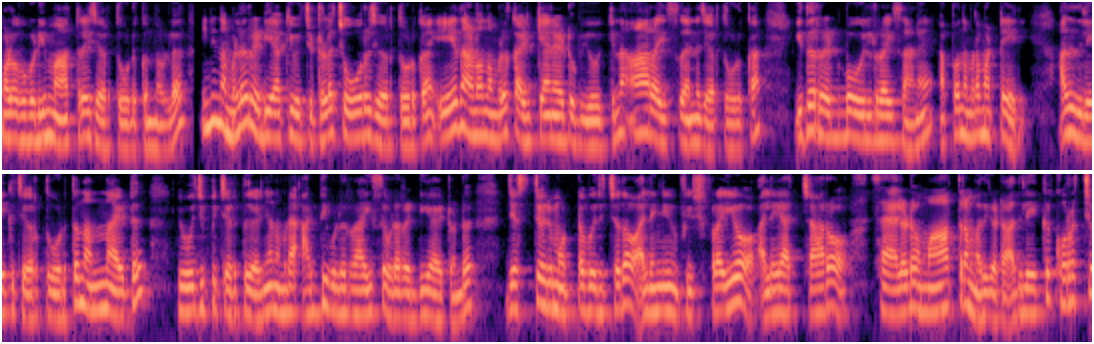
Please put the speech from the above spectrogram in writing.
മുളക് പൊടിയും മാത്രമേ ചേർത്ത് കൊടുക്കുന്നുള്ളൂ. ഇനി നമ്മൾ റെഡിയാക്കി വെച്ചിട്ടുള്ള ചോറ് ചേർത്ത് കൊടുക്കാം. ഏതാണോ നമ്മൾ കഴിക്കാനായിട്ട് ഉപയോഗിക്കുന്ന ആ റൈസ് തന്നെ ചേർത്ത് കൊടുക്കാം. ഇത് റെഡ് ബോയിൽഡ് റൈസ് ആണ്. അപ്പോൾ നമ്മുടെ മട്ടയരി. അത് ഇതിലേക്ക് ചേർത്ത് കൊടുത്ത് നന്നായിട്ട് യോജിപ്പിച്ചെടുത്ത് കഴിഞ്ഞാൽ നമ്മുടെ അടിപൊളി റൈസ് ഇവിടെ റെഡി ആയിട്ടുണ്ട്. ജസ്റ്റ് ഒരു മുട്ട പൊരിച്ചതോ അല്ലെങ്കിൽ ഫിഷ് ഫ്രൈയോ അല്ലെങ്കിൽ അച്ചാറോ സാലഡോ മാത്രം മതി കേട്ടോ. അതിലേക്ക് കുറച്ച്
